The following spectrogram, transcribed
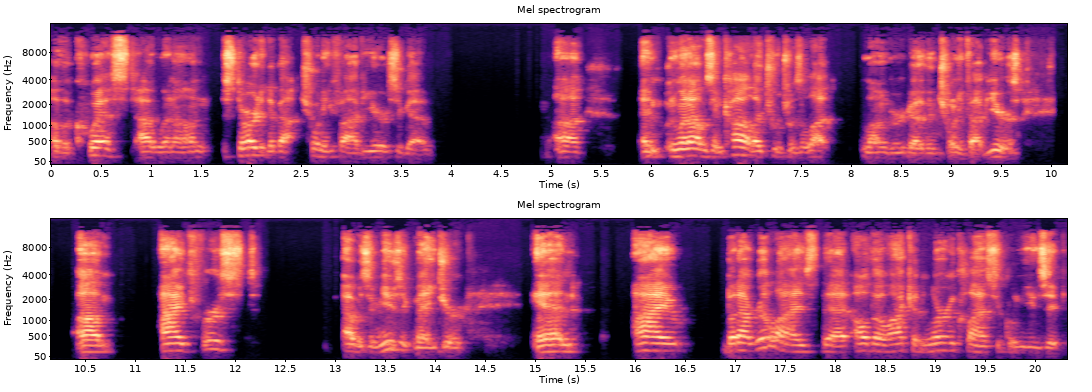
of a quest I went on, started about 25 years ago uh, and when I was in college, which was a lot longer ago than 25 years, um, I first, I was a music major and I, but I realized that although I could learn classical music,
